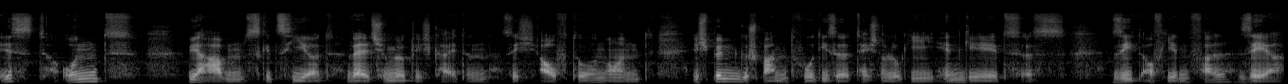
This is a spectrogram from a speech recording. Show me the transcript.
ist und wir haben skizziert, welche Möglichkeiten sich auftun und ich bin gespannt, wo diese Technologie hingeht. Es sieht auf jeden Fall sehr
